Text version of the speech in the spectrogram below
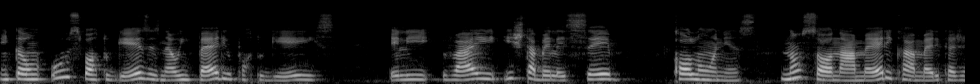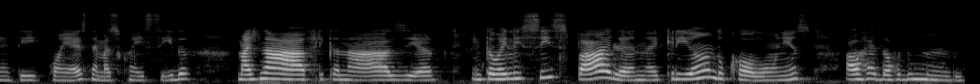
Então, os portugueses, né, o Império Português, ele vai estabelecer colônias não só na América, a América a gente conhece, é né, mais conhecida, mas na África, na Ásia. Então ele se espalha, né, criando colônias ao redor do mundo.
